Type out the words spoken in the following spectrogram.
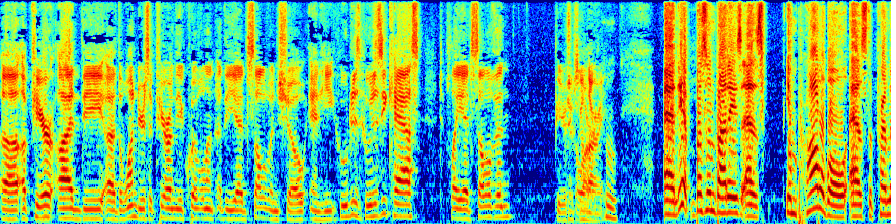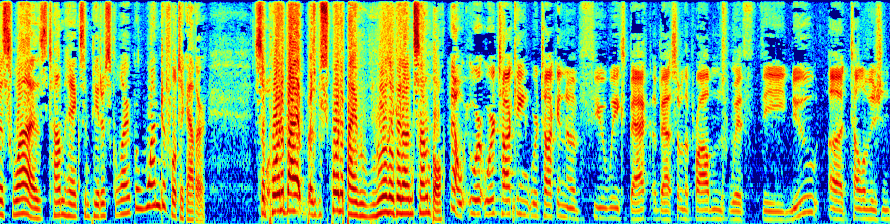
uh, appear on the uh, the Wonders appear on the equivalent of the Ed Sullivan show, and he who does who does he cast to play Ed Sullivan? Peter Here's Scolari. Scolari. And yeah, bosom buddies, as improbable as the premise was, Tom Hanks and Peter Scolari were wonderful together. Supported by supported by a really good ensemble. No, we're, we're talking we're talking a few weeks back about some of the problems with the new uh, television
